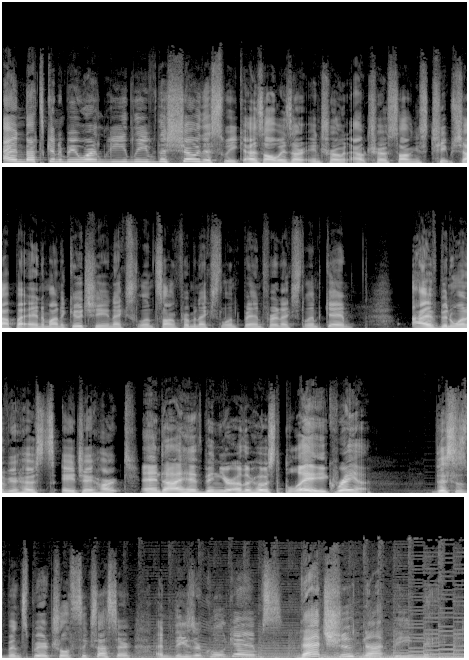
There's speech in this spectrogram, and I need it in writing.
And that's going to be where we leave the show this week. As always, our intro and outro song is Cheap Shot by Anamanaguchi, an excellent song from an excellent band for an excellent game. I've been one of your hosts, AJ Hart. And I have been your other host, Blake Rhea. This has been Spiritual Successor, and these are cool games. That should not be made.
